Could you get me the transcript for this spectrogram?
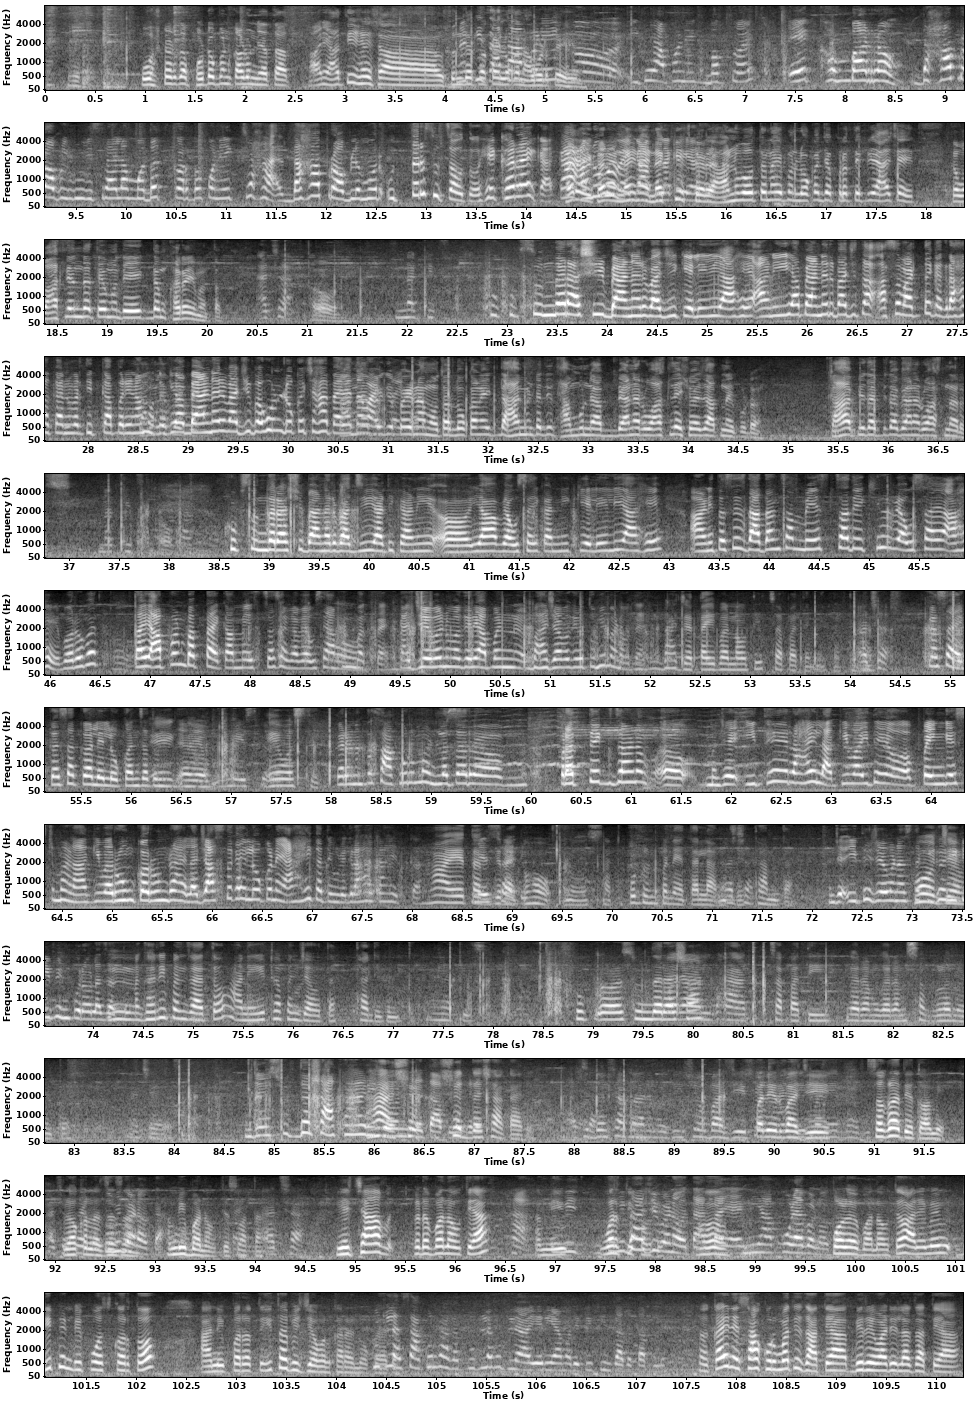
पोस्टरचा फोटो पण काढून येतात आणि अतिशय सुंदर प्रकारे लोकांना आवडतं हे. इथे आपण एक बघतोय. एक खंबा रम दहा प्रॉब्लेम विसरायला मदत करतो पण एक चहा दहा प्रॉब्लेमवर उत्तर सुचवतो. हे खरं आहे का? काय खरं अनुभव खरं आहे. नाही का नाही आपला नक्कीच काही खरं आहे. अनुभव तर नाही पण लोकांच्या प्रतिक्रिया अशा आहेत का वाचल्यानंतर ते मध्ये एकदम खरं आहे म्हणतात. अच्छा. हो. नक्कीच. खूप खूप सुंदर अशी बॅनरबाजी केलेली आहे आणि या बॅनरबाजीचा असं वाटतं का ग्राहकांवर तितका परिणाम होतो? किंवा बॅनरबाजी बघून लोक चहा प्यायला तर चांगल्यापैकी वाटतं परिणाम होतात. लोकांना एक दहा मिनिटं ते थांबून बॅनर वाचल्याशिवाय जात नाही पुढं चहा पिता पिता बॅनर वाचणारच. नक्कीच. खूप सुंदर अशी बॅनरबाजी या ठिकाणी या व्यावसायिकांनी केलेली आहे. आणि तसेच दादांचा मेसचा देखील व्यवसाय आहे बरोबर? ताई आपण बघताय का मेसचा सगळा व्यवसाय आपण बघताय? काय जेवण वगैरे आपण भाज्या वगैरे तुम्ही बनवताय? भाज्या ताई बनवते चपात्या मी करते. अच्छा. कसा आहे? कसा कल आहे लोकांचा तुम- अ, मेस व्यवस्थित. कारण आता साकूर म्हटलं तर अं, प्रत्येक जण अं, म्हणजे इथे राहायला किंवा इथे पेंग गेस्ट म्हणा किंवा रूम करून राहायला जास्त काही लोक नाही. आहे का तेवढे? ग्राहक आहेत का? हा येतात मेससाठी? हो मेससाठी. कुठून पण येतात लांबचे अच्छा. थांबतात. म्हणजे इथे जेवण असतं हो, की घरी जेवण. टिफिन पुरवला जातो? न- घरी पण जातो आणि इथं पण जेवतात. थाली बनते खूप सुंदर अशा भात चपाती गरम गरम सगळं मिळतं. म्हणजे शुद्ध शाकाहारी हा जेवण शु- मिळतं शुद्ध. शाकाहारी. शाकाहारीमध्ये शेवभाजी पनीर भाजी सगळं देतो आम्ही अच्छा, लोकांना तुम्ही बनवता? जसं मी बनवते स्वतः. अच्छा. हे बनवत्या हा आम्ही तुम्ही वरती तुम्ही भाजी करतो. बनवता हो. आता आणि ह्या पोळ्या बनवता. पोळे बनवतो आणि मी टिफिन बी पोच करतो आणि परत इथं बी जेवण करायला लोक कुठल्या साकूर भागात कुठल्या कुठल्या एरियामध्ये टिफिन जातात आपले? काही नाही साकूरमध्ये जात्या बिरेवाडीला जात्या.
